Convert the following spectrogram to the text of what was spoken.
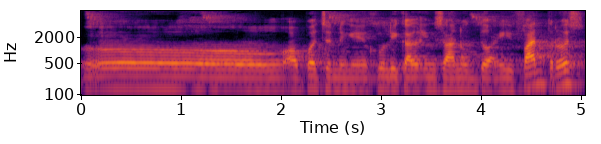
oh, apa jenenge khulikal insanu dhaifan terus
